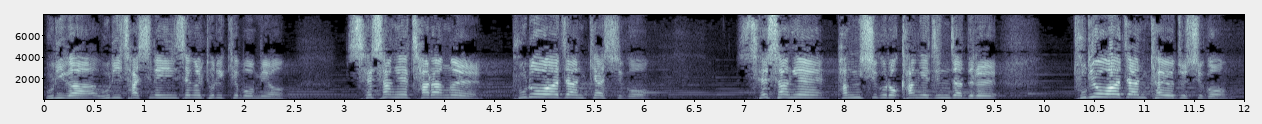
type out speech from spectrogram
우리가 우리 자신의 인생을 돌이켜보며 세상의 자랑을 부러워하지 않게 하시고 세상의 방식으로 강해진 자들을 두려워하지 않게 하여 주시고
